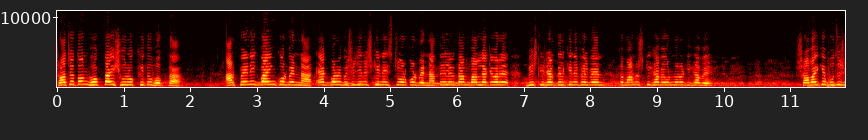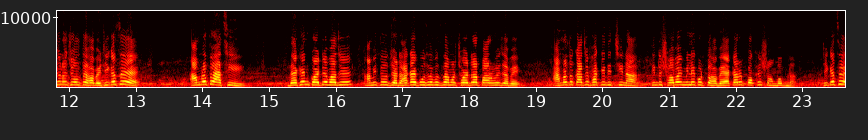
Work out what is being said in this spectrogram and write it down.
সচেতন ভোক্তাই সুরক্ষিত ভোক্তা। আর প্যানিক বাইং করবেন না। একবারে বেশি জিনিস কিনে স্টোর করবেন না। তেলের দাম বাড়লে একেবারে বিশ লিটার তেল কিনে ফেলবেন। তো মানুষ কি খাবে? অন্যরা কি খাবে? সবাইকে বুঝে শুনে চলতে হবে, ঠিক আছে? আমরা তো আছি। দেখেন কয়টা বাজে, আমি তো ঢাকায় পৌঁছতে পৌঁছতে আমার ছয়টা পার হয়ে যাবে। আমরা তো কাজে ফাঁকি দিচ্ছি না, কিন্তু সবাই মিলে করতে হবে একার পক্ষে সম্ভব না, ঠিক আছে?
